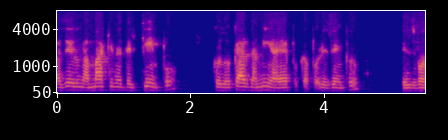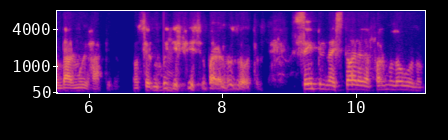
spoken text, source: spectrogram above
hacer una máquina del tiempo, colocar na minha época, por exemplo, eles vão andar muito rápido. Vão ser muito hum. difícil para nós outros. Sempre na história da Fórmula 1,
